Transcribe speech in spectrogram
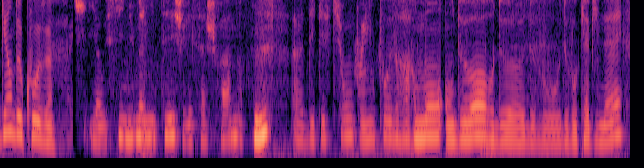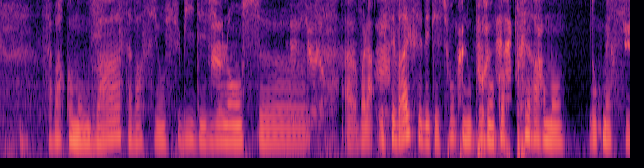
gain de cause. Il y a aussi une humanité chez les sages-femmes, Mhm. euh, des questions qu'on nous pose rarement en dehors de, de vos, de vos cabinets savoir comment on va, savoir si on subit des violences. Euh, euh, voilà. Et c'est vrai que c'est des questions que nous posent encore très rarement. Donc merci.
